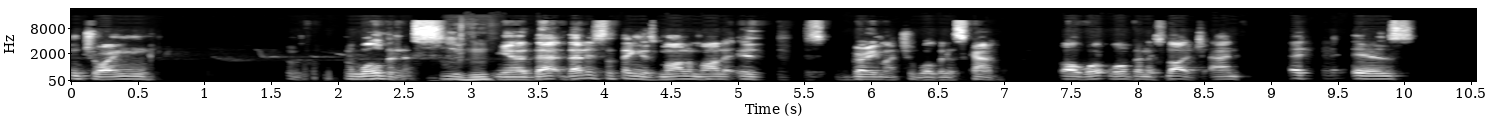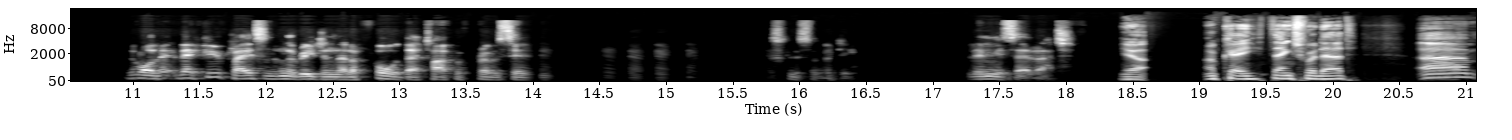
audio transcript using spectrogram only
enjoying the wilderness hmm you know that that is the thing is Mala Mala is very much a wilderness camp or wilderness lodge and it is well there, there are few places in the region that afford that type of privacy exclusivity let me say that Yeah. Okay, thanks for that. Um,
